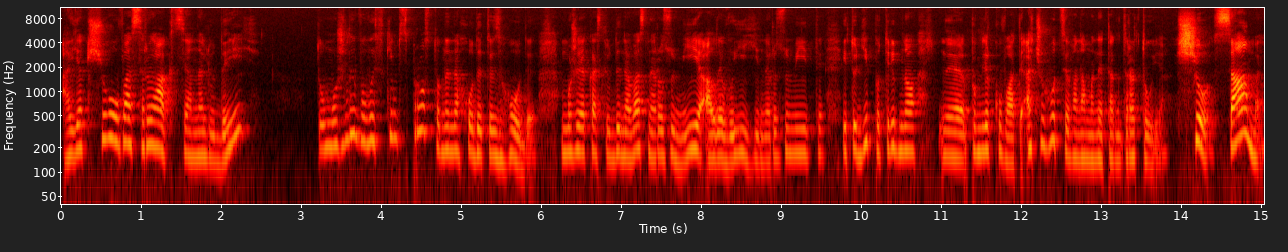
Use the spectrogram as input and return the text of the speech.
А якщо у вас реакція на людей, то можливо ви з кимсь просто не знаходите згоди. Може, якась людина вас не розуміє, але ви її не розумієте. І тоді потрібно е, поміркувати, а чого це вона мене так дратує? Що саме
